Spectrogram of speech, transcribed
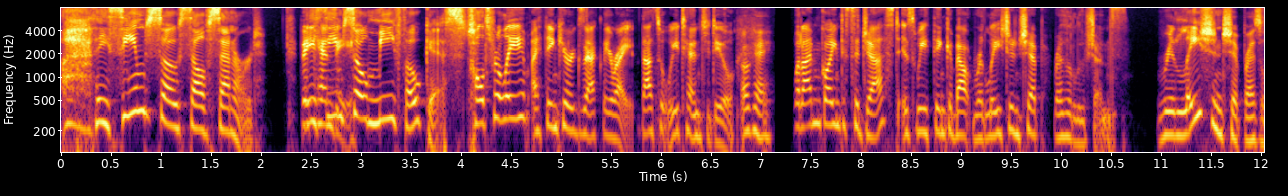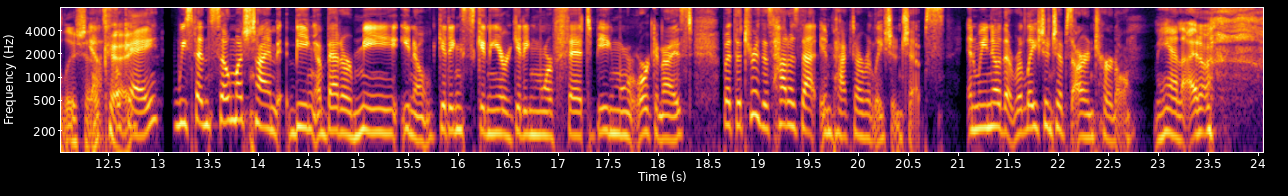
uh, they seem so self centered. They, can seem be. so me focused. Culturally, I think you're exactly right. That's what we tend to do. Okay. What I'm going to suggest is we think about relationship resolutions. Relationship resolutions. Yes. Okay. okay. We spend so much time being a better me, you know, getting skinnier, getting more fit, being more organized. But the truth is, how does that impact our relationships? And we know that relationships are internal. Man, I don't.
